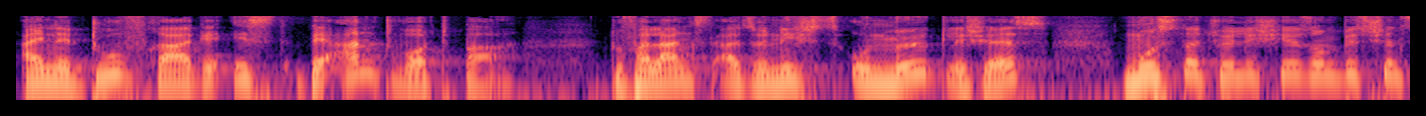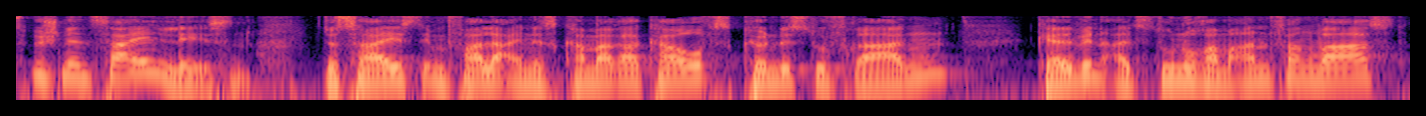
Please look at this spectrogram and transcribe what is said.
Eine Du-Frage ist beantwortbar. Du verlangst also nichts Unmögliches, musst natürlich hier so ein bisschen zwischen den Zeilen lesen. Das heißt, im Falle eines Kamerakaufs könntest du fragen, Kelvin, als du noch am Anfang warst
